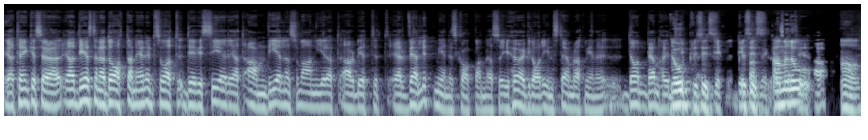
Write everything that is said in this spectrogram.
Jag tänker så här, ja, dels den här datan, är det inte så att det vi ser är att andelen som anger att arbetet är väldigt meningsskapande, alltså i hög grad instämmer att mening, den, den har ju... Jo, precis. Precis. Ja, men då, ja. ja.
